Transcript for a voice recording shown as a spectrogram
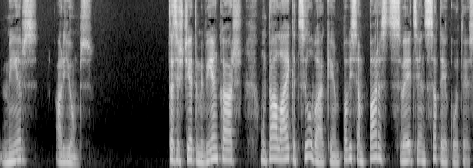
miers ar jums. Tas ir šķietami vienkāršs un tā laika cilvēkiem pavisam parasts sveiciens satiekoties.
